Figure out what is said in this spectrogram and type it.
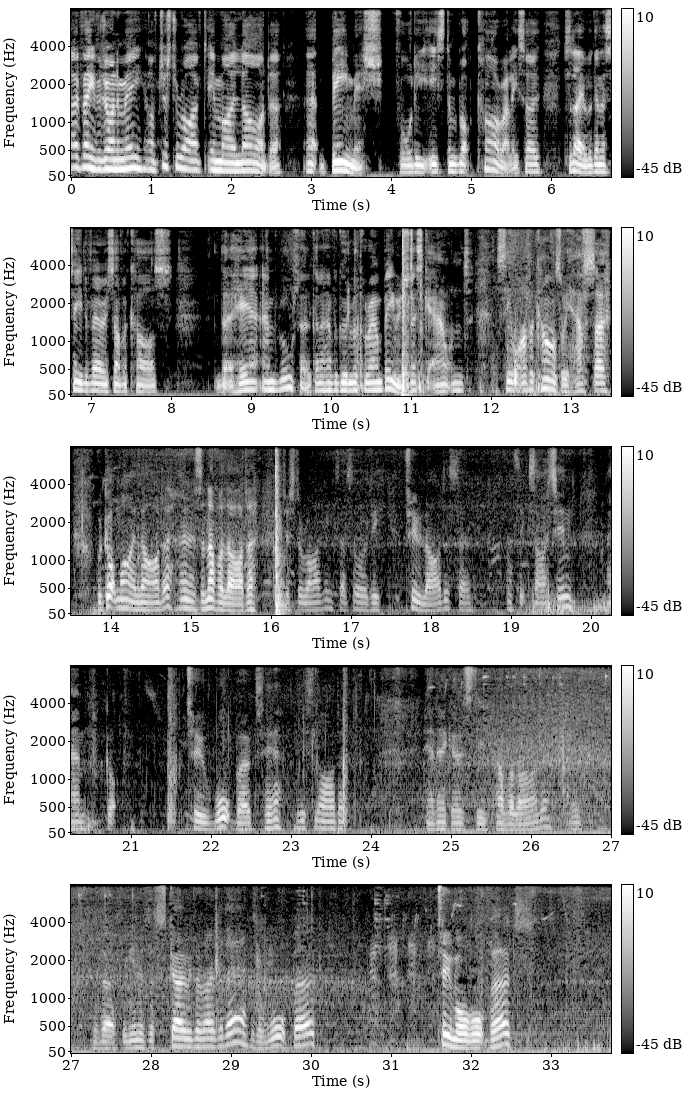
Hello, thank you for joining me. I've just arrived in my Lada at Beamish for the Eastern Bloc Car Rally. So today we're going to see the various other cars that are here and we're also going to have a good look around Beamish. Let's get out and see what other cars we have. So we've got my Lada and there's another Lada just arriving. So that's already two Ladas, so that's exciting. Um, got two Wartburgs here. This Lada, yeah, there goes the other Lada in. There's a Skoda over there, there's a Wartburg, two more Wartburgs,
